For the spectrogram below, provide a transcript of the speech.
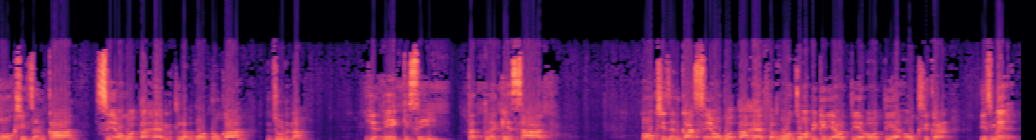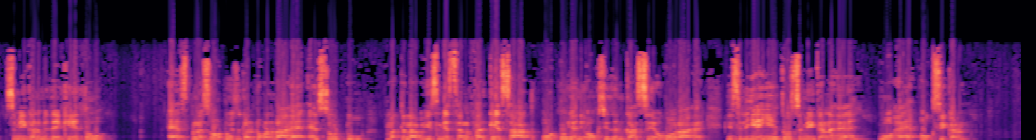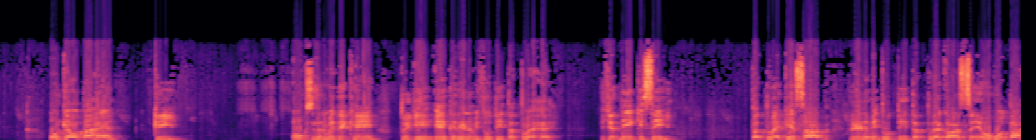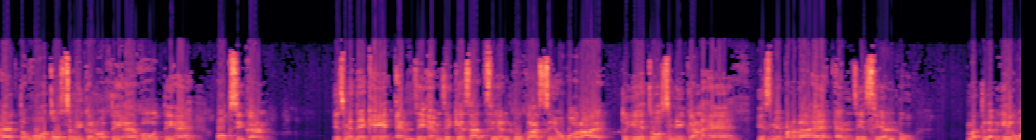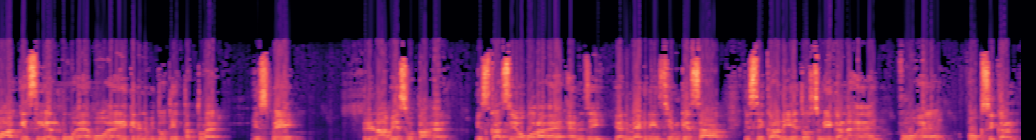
ऑक्सीजन का संयोग होता है मतलब ऑटो का जुड़ना। यदि किसी तत्व के साथ ऑक्सीजन का संयोग होता है तो वो जो अभिक्रिया होती है, वो होती है ऑक्सीकरण इसमें समीकरण में देखें तो S plus O two is equal to बन रहा है SO2 मतलब इसमें सल्फ़र के साथ O2 यानी ऑक्सीजन का संयोग हो रहा है। इसलिए ये जो समीकरण है, वो है ऑक्सीकरण और क्या होता है कि ऑक्सीजन में देखें तो ये एक ऋण विद्युती तत्व है। यदि किसी तत्व के साथ ऋण विद्युती तत्व का संयोग होता है तो वो जो समीकरण होती है, वो होती है ऑक्सीकरण। इसमें देखें mg mg के साथ Cl2 का संयोग हो रहा है तो ये जो समीकरण है, इसमें बन रहा है MgCl2 मतलब ये हुआ कि Cl2 है, वो है एक ऋण विद्युती तत्व है। इस पे ऋण आवेश होता है। इसका संयोग हो रहा है Mg यानी मैग्नीशियम के साथ। इसी कारण ये जो समीकरण है, वो है ऑक्सीकरण।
